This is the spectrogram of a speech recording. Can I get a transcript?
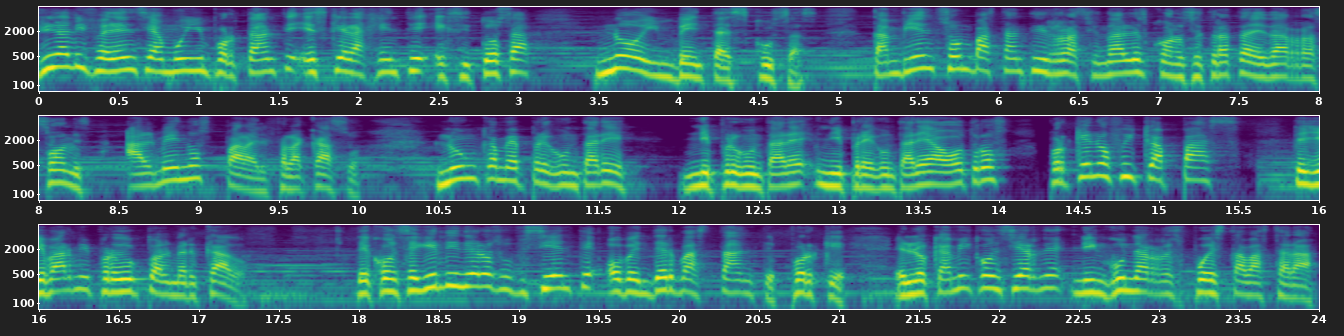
Y una diferencia muy importante es que la gente exitosa no inventa excusas. También son bastante irracionales cuando se trata de dar razones, al menos para el fracaso. Nunca me preguntaré, ni preguntaré, ni preguntaré a otros, ¿por qué no fui capaz de llevar mi producto al mercado? de conseguir dinero suficiente o vender bastante, porque en lo que a mí concierne ninguna respuesta bastará.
